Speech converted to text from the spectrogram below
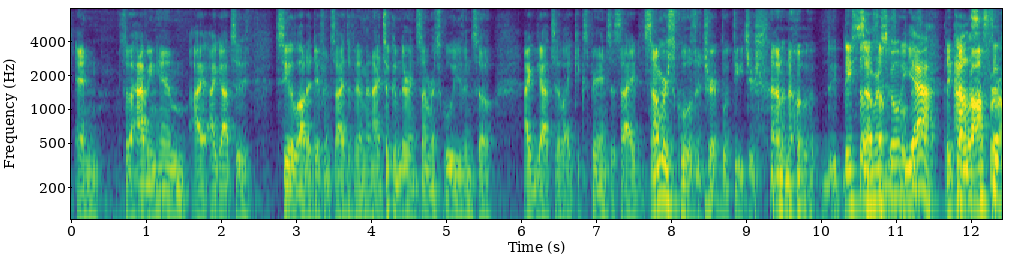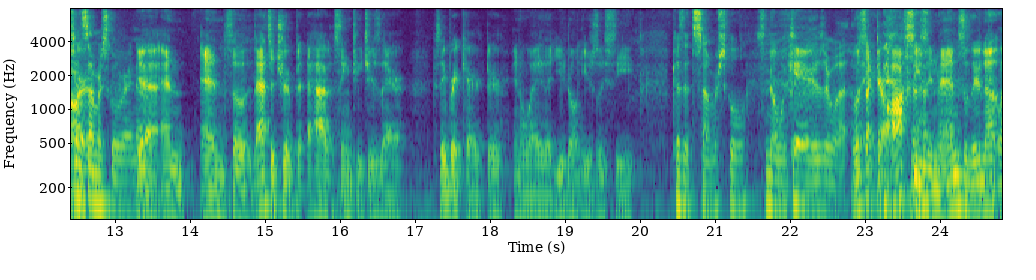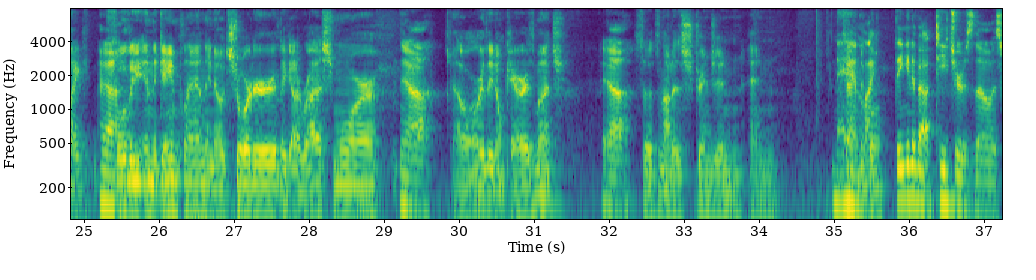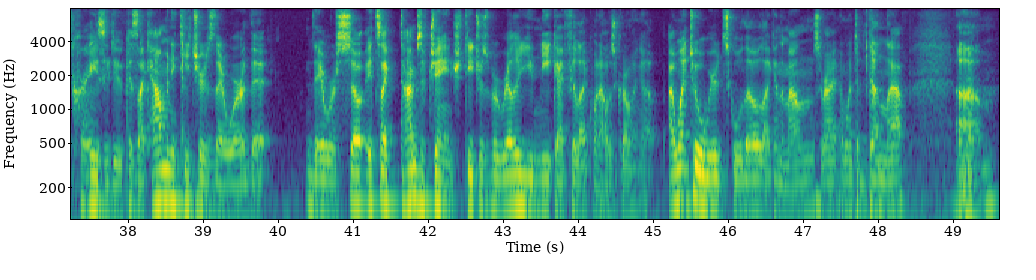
and so having him, I, I got to see a lot of different sides of him, and I took him during summer school even so. I got to like experience a side. Summer school is a trip with teachers. I don't know. They still have Summer school yeah. They cut it Allison's off for teaching our, summer school right now. Yeah, and and so that's a trip to have seen teachers there because they break character in a way that you don't usually see. because it's summer school, so no one cares or what. Well, it's like they're off season, man. So they're not like Yeah. fully in the game plan. They know it's shorter. They got to rush more, yeah, or they don't care as much. yeah. So it's not as stringent and Man, technical. like thinking about teachers though is crazy, dude. Because like how many teachers there were that they were so. It's like times have changed. Teachers were really unique. I feel like when I was growing up, I went to a weird school though, like in the mountains, right? I went to Dunlap, um,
